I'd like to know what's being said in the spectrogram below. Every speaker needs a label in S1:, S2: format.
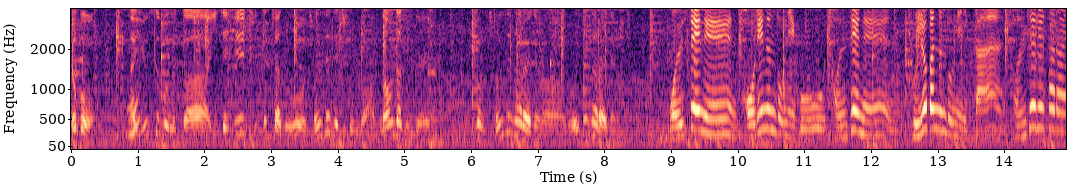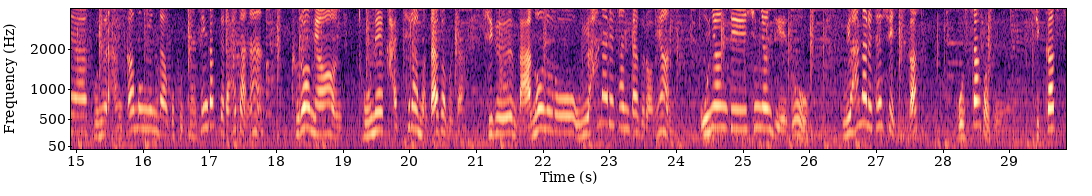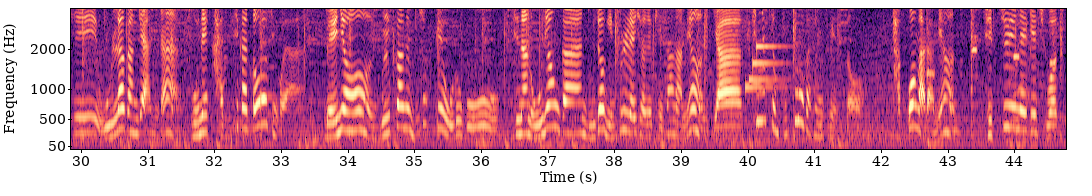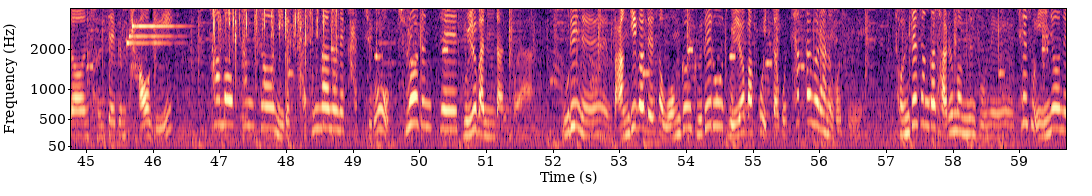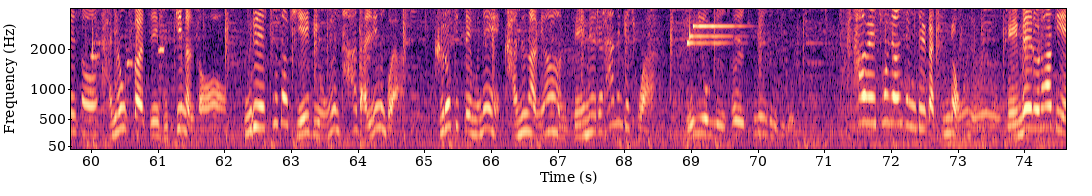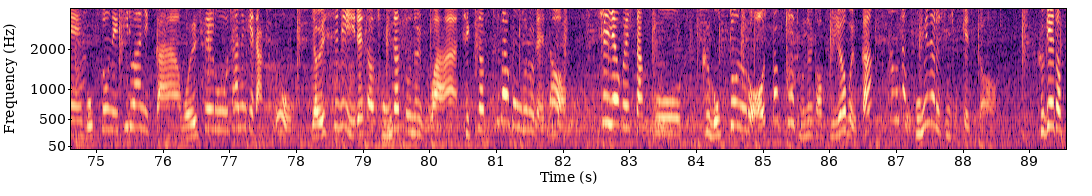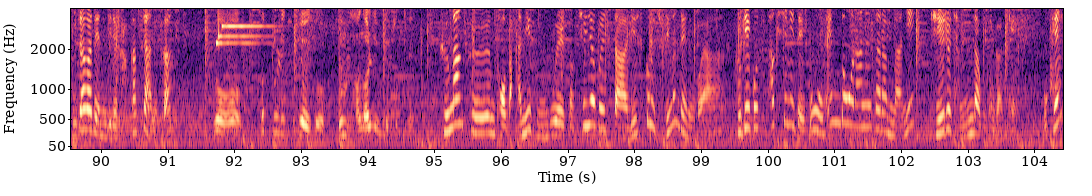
S1: 여보, 아,
S2: 응?
S1: 뉴스 보니까 이제 1주택자도 전세 대출 뭐 안 나온다던데. 그럼 전세 살아야 되나, 월세 살아야 되나?
S2: 월세는 버리는 돈이고 전세는 돌려받는 돈이니까 전세를 살아야 돈을 안 까먹는다고 보통 생각들을 하잖아. 그러면 돈의 가치를 한번 따져보자. 지금 만 원으로 우유 하나를 산다 그러면 5년 뒤, 10년 뒤에도 우유 하나를 살 수 있을까? 못 사거든. 집값이 올라간 게 아니라 돈의 가치가 떨어진 거야. 매년 물가는 무섭게 오르고 지난 5년간 누적 인플레이션을 계산하면 약 16.9%가 상승했어. 바꿔 말하면 집주인에게 주었던 전세금 4억이 3억 3,240만 원의 가치로 줄어든 채 돌려받는다는 거야. 우리는 만기가 돼서 원금 그대로 돌려받고 있다고 착각을 하는 거지. 전 재산과 다름없는 돈을 최소 2년에서 4년까지 묶이면서 우리의 투자 기회 비용은 다 날리는 거야. 그렇기 때문에 가능하면 매매를 하는 게 좋아.
S1: 돈이 없는 사회 초년생들은?
S2: 사회 초년생들 같은 경우는 매매를 하기에 목돈이 필요하니까 월세로 사는 게 낫고 열심히 일해서 종잣돈을 모아 직접 투자 공부를 해서 실력을 쌓고 그 목돈으로 어떻게 돈을 더 불려볼까 항상 고민을 했으면 좋겠어. 그게 더 부자가 되는 길에 가깝지 않을까?
S1: 그럼 섣불리 투자해서 돈 다 날리면 어떡해?
S2: 그만큼 더 많이 공부해서 실력을 쌓아 리스크를 줄이면 되는 거야. 그게 곧 확신이 되고 행동을 하는 사람만이 기회를 잡는다고 생각해. 오케이?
